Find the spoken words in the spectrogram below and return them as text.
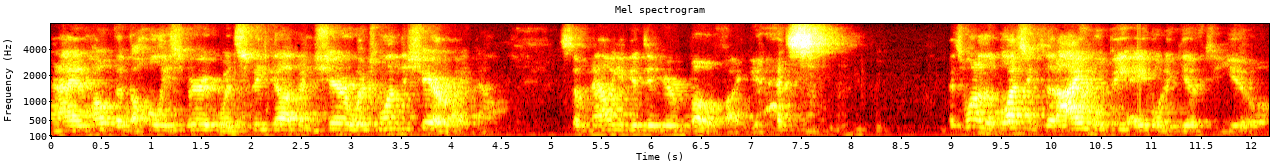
And I had hoped that the Holy Spirit would speak up and share which one to share right now. So now you get to hear both, I guess. it's one of the blessings that I will be able to give to you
